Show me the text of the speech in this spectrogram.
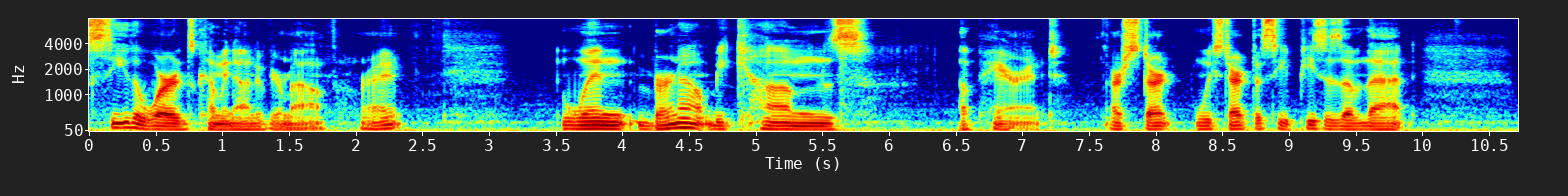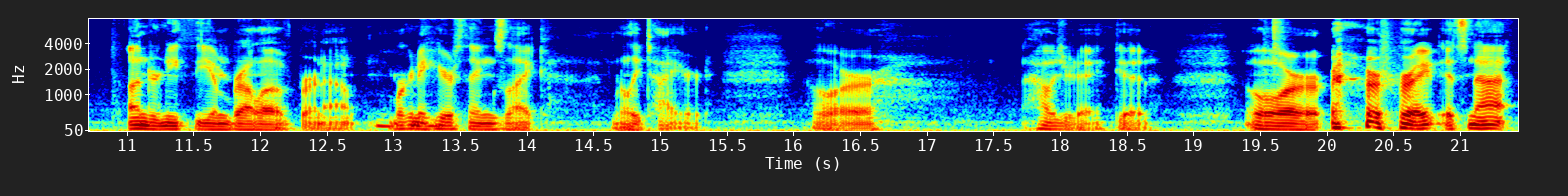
see the words coming out of your mouth, right? When burnout becomes apparent, or start we start to see pieces of that underneath the umbrella of burnout. Mm-hmm. We're going to hear things like I'm really tired or how was your day? Good. Or right, it's not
